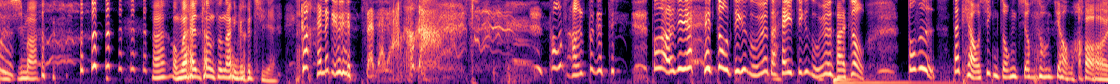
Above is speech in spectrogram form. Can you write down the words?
唔是吗？啊，我们还唱圣诞歌曲哎，刚才那个有点圣诞老公公。通常这个金，通常这些重金属乐团、黑金属乐团这种，都是在挑衅宗教宗教吧？哦，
